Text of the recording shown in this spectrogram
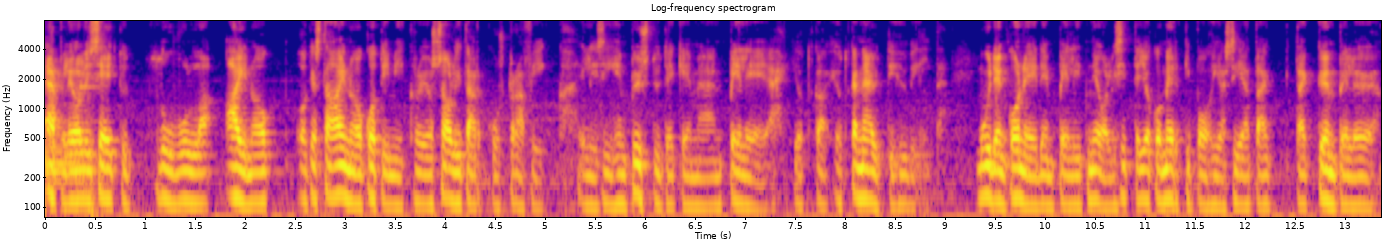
Apple oli 70-luvulla ainoa, oikeastaan ainoa kotimikro, jossa oli tarkkuusgrafiikka. Eli siihen pystyi tekemään pelejä, jotka, jotka näytti hyviltä. Muiden koneiden pelit, ne oli sitten joko merkkipohjaisia tai, tai kömpelöä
